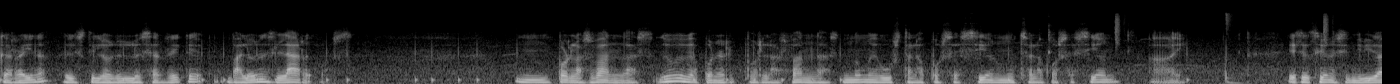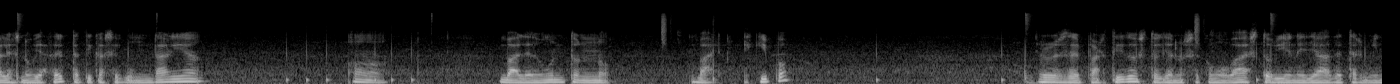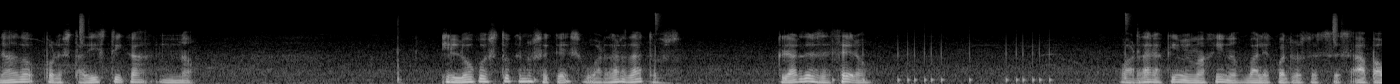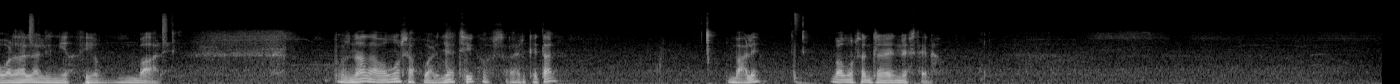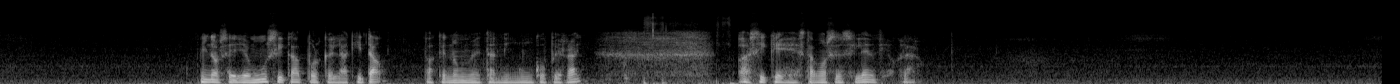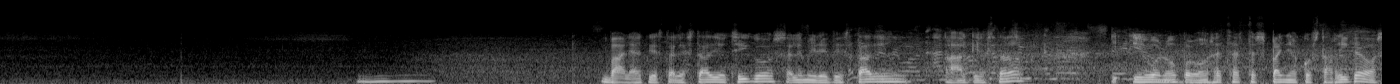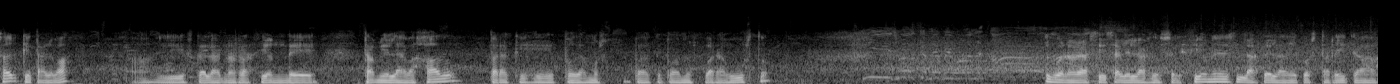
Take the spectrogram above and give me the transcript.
que reina. El estilo Luis Enrique. Balones largos. Mm, por las bandas. Yo voy a poner por las bandas. No me gusta la posesión, mucho la posesión. Ahí. Instrucciones individuales no voy a hacer. Táctica secundaria. Oh. Vale, de momento no. Vale, equipo. Roles del partido. Esto ya no sé cómo va. Esto viene ya determinado por estadística. No. Y luego esto que no sé qué es. Guardar datos. Crear desde cero. Guardar aquí, me imagino. Vale, cuatro veces. Ah, para guardar la alineación. Vale. Pues nada, vamos a jugar ya, chicos. A ver qué tal. Vale. Vamos a entrar en escena. No sé yo música porque la he quitado. Para que no me metan ningún copyright. Así que estamos en silencio, claro. Vale, aquí está el estadio, chicos. El Emirate Stadium. Aquí está. Y, bueno, pues vamos a echar esta España-Costa Rica. Vamos a ver qué tal va. Ahí está la narración de... También la he bajado para que podamos para que podamos jugar a gusto. Y bueno, ahora sí salen las dos selecciones. La de la de Costa Rica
